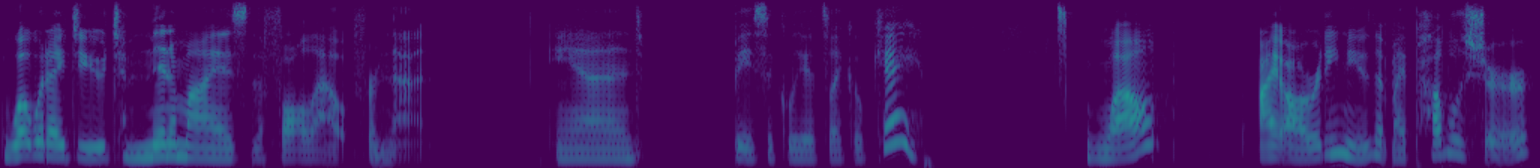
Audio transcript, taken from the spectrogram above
what would I do to minimize the fallout from that? And basically, it's like, okay, well, I already knew that my publisher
